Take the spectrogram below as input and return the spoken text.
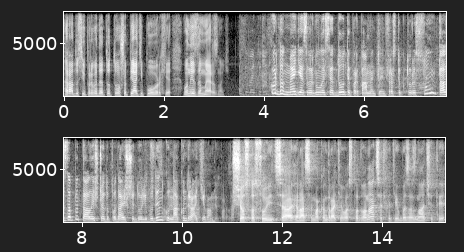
градусів приведе до того, що п'яті поверхи вони замерзнуть. Кордон медіа звернулися до департаменту інфраструктури Сум та запитали щодо подальшої долі будинку на Кондратєва. Що стосується Герасима Кондратєва 112, хотів би зазначити,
